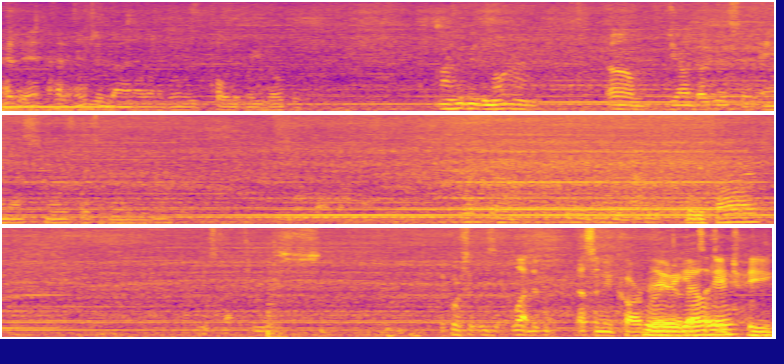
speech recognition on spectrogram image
had, an, I had an engine die and I wanted to it and rebuilt who oh, did the motor on it? Um, John Douglas and Amos. 45. Of course, it was a lot different. That's a new carburetor. There we go. That's an here. HP.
